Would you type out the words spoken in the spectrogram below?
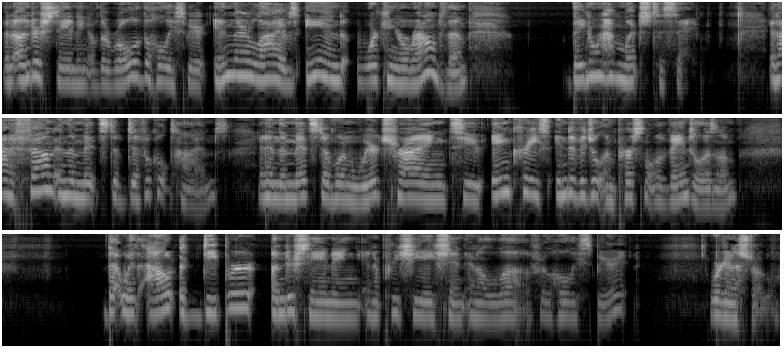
an understanding of the role of the Holy Spirit in their lives and working around them, they don't have much to say. And I found in the midst of difficult times and in the midst of when we're trying to increase individual and personal evangelism, that without a deeper understanding and appreciation and a love for the Holy Spirit, we're going to struggle.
